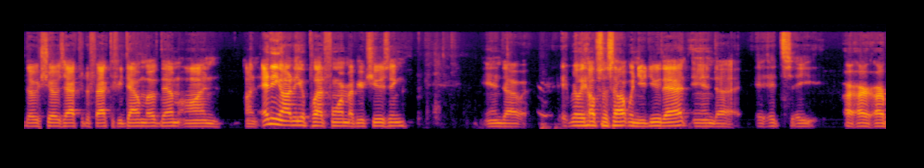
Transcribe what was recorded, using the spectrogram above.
those shows after the fact if you download them on on any audio platform of your choosing. And uh, it really helps us out when you do that. And uh, it's a our, our, our,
